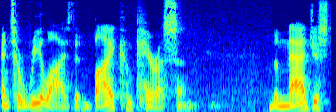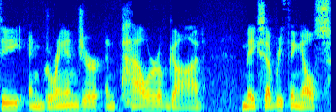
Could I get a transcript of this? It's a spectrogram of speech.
and to realize that by comparison, the majesty and grandeur and power of God makes everything else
